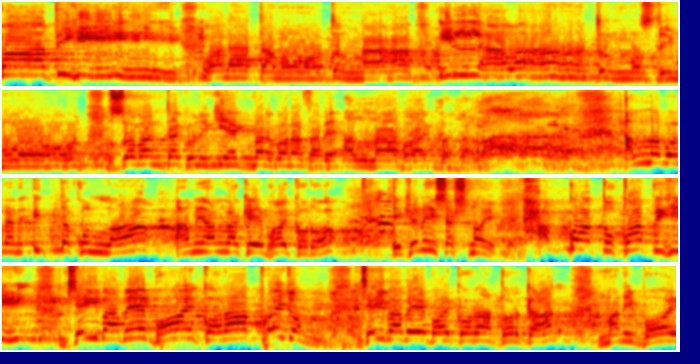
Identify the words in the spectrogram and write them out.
কাতিহি ওয়ালা تموتن ইল্লা ওয়া مسلمون জবানটা খুলে কি একবার বলা যাবে? আল্লাহু আকবার। আল্লাহ বলেন, ইত্তাকুল্লাহ, আমি আল্লাহকে ভয় করো। এখানেই শেষ নয়। যেইভাবে ভয় করা প্রয়োজন, যেইভাবে ভয় করা দরকার মানে ভয়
